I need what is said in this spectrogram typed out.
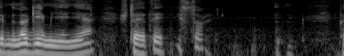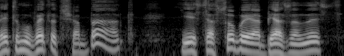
многие мнения, что это история. Поэтому в этот шаббат есть особая обязанность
